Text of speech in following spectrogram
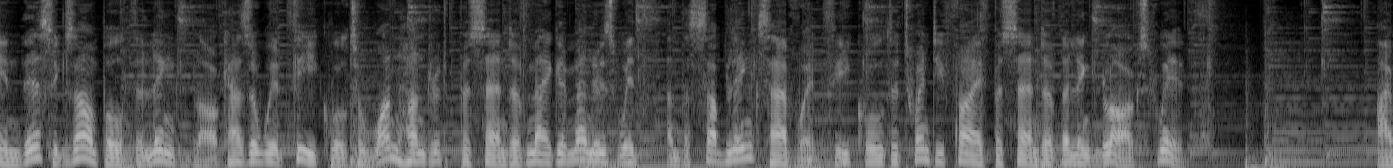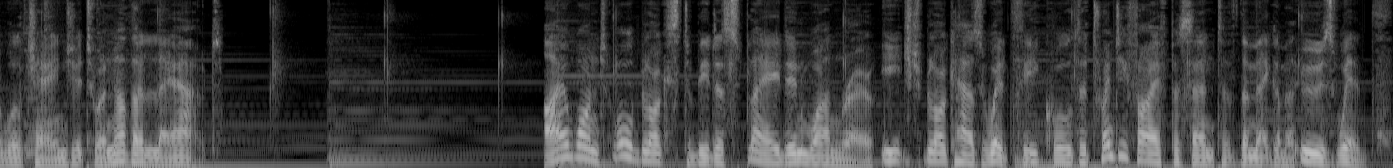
In this example, the link block has a width equal to 100% of Mega Menu's width, and the sublinks have width equal to 25% of the link block's width. I will change it to another layout. I want all blocks to be displayed in one row. Each block has width equal to 25% of the Mega Menu's width.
